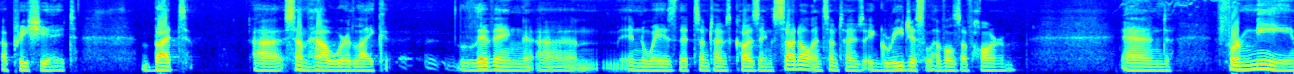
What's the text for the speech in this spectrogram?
appreciate. But uh, somehow we're like living um, in ways that sometimes causing subtle and sometimes egregious levels of harm. And for me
